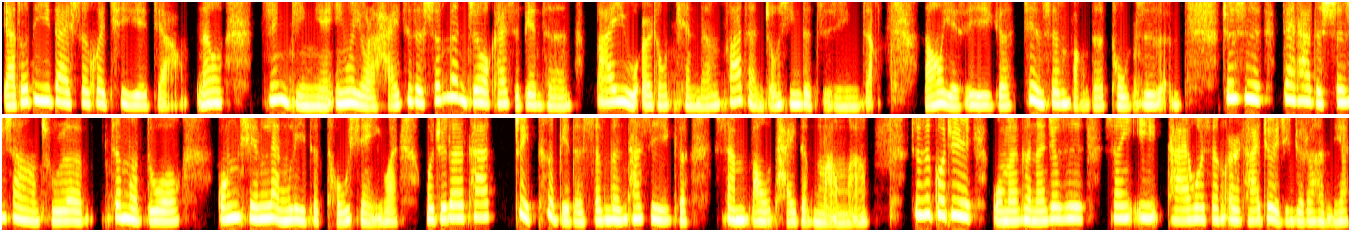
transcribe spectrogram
亚洲第一代社会企业家，然后近几年因为有了孩子的身份之后，开始变成八一五儿童潜能发展中心的执行长，然后也是一个健身房的投资人。就是在他的身上，除了这么多光鲜亮丽的头衔以外，我觉得她。最特别的身份，她是一个三胞胎的妈妈。就是过去我们可能就是生一胎或生二胎就已经觉得很厉害，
